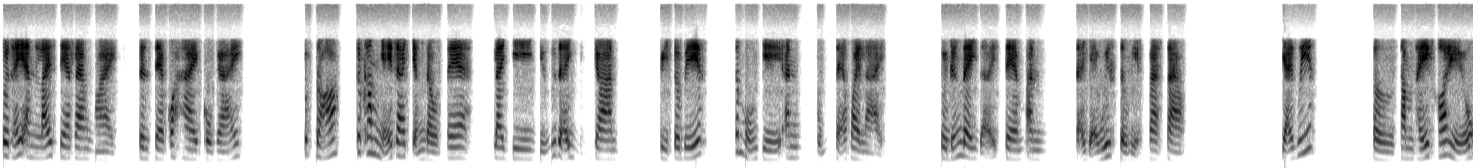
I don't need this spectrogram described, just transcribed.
Tôi thấy anh lái xe ra ngoài, trên xe có hai cô gái. Lúc đó, tôi không nhảy ra chặn đầu xe, là gì giữ đại diện cho anh. Vì tôi biết, sớm muộn gì anh cũng sẽ quay lại. Tôi đứng đây đợi xem anh sẽ giải quyết sự việc ra sao. Giải quyết? Từ tâm thấy khó hiểu.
